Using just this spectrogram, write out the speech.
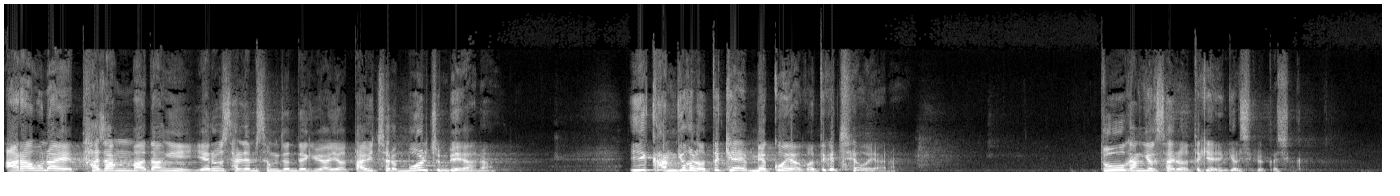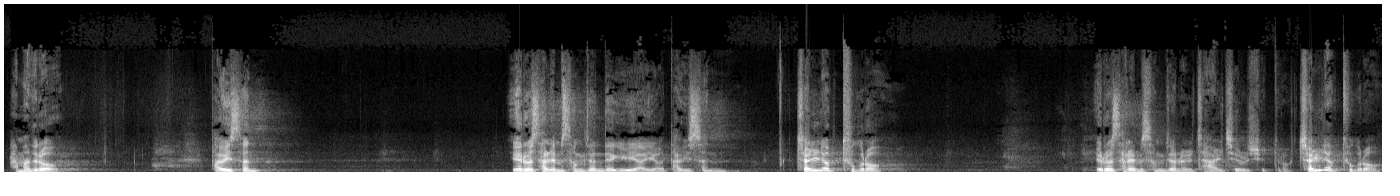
아라우나의 타작마당이 예루살렘 성전되기 위하여 다윗처럼 뭘 준비해야 하나? 이 간격을 어떻게 메꿔야 하고 어떻게 채워야 하나? 두 간격 사이를 어떻게 연결시킬 것인가? 한마디로 다윗은 예루살렘 성전되기 위하여 다윗은 전력 투구로 예루살렘 성전을 잘 지을 수 있도록 전력 투구로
